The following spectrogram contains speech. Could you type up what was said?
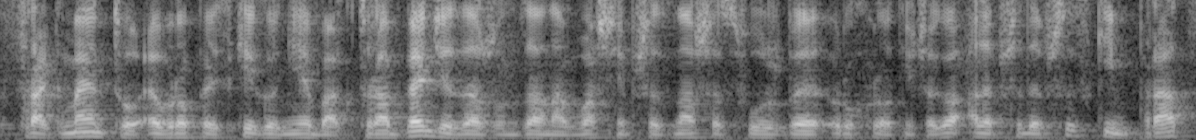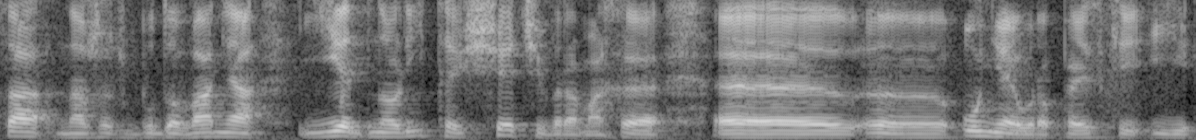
fragmentu europejskiego nieba, która będzie zarządzana właśnie przez nasze służby ruchu lotniczego, ale przede wszystkim praca na rzecz budowania jednolitej sieci w ramach Unii Europejskiej i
